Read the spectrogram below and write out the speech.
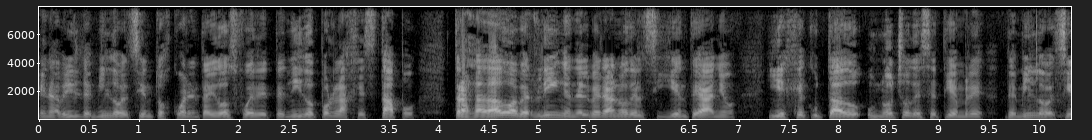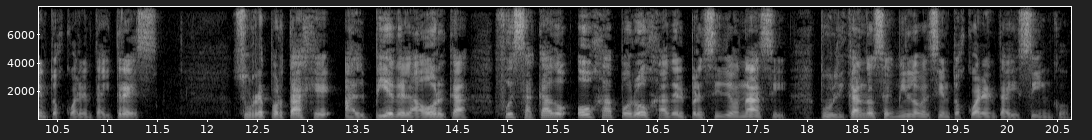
En abril de 1942 fue detenido por la Gestapo, trasladado a Berlín en el verano del siguiente año y ejecutado un 8 de septiembre de 1943. Su reportaje Al pie de la horca fue sacado hoja por hoja del presidio nazi, publicándose en 1945.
